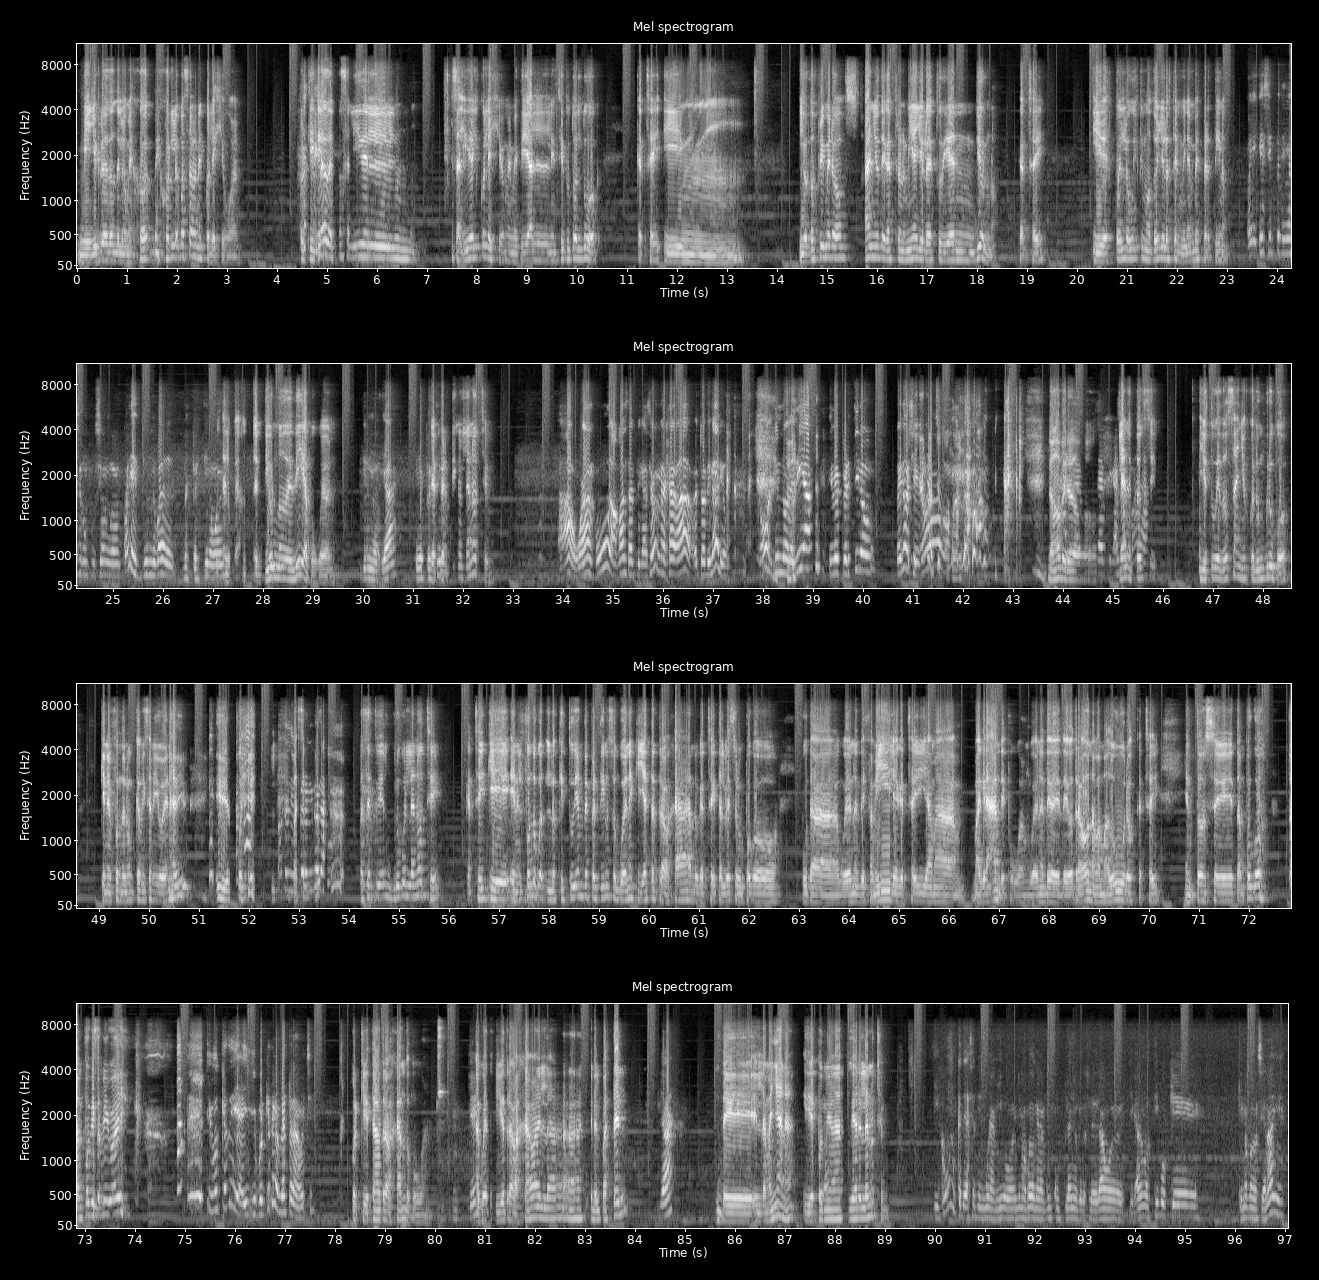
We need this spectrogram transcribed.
mi- yo creo que donde lo mejor, mejor lo he pasado en el colegio, weón. Porque claro, después salí del, salí del colegio, me metí al instituto del Duoc, ¿cachai? Y mm, los dos primeros años de gastronomía yo los estudié en diurno, ¿cachai? Y después los últimos dos yo los terminé en vespertino. Oye, yo siempre tenía esa confusión, weón. ¿Cuál es diurno? ¿Cuál es el vespertino, weón? El, weón, el diurno de día, pues, weón. Diurno, ¿ya? Y vespertino. Vespertino en la noche. Ah, weón. Uh, cuánta explicación. Me ah, extraordinario. No, diurno de día y vespertino de noche. No, No, pero. Claro, entonces. Yo estuve dos años con un grupo que en el fondo nunca me hice amigo de nadie. Y después pasé, un grupo- pasé a estudiar un grupo en la noche. ¿Cachai? Que en el fondo los que estudian vespertino son hueones que ya están trabajando, ¿cachai? Tal vez son un poco puta hueones de familia, ¿cachai? Ya más, más grandes, pues hueones de, de otra onda, más maduros, ¿cachai? Entonces tampoco, tampoco es amigo ahí. ¿Y por qué hacías? ¿Y, ¿Y por qué te cambiaste a la noche? Porque estaba trabajando, pues weón. ¿Qué? Acuérdate que yo trabajaba en la en el pastel ¿Ya? de en la mañana y después me iba a estudiar en la noche. ¿Y cómo nunca te hacer ningún amigo? Yo me acuerdo que en algún cumpleaños que lo celebramos eh, llegaron unos tipos que, que no conocía a nadie.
